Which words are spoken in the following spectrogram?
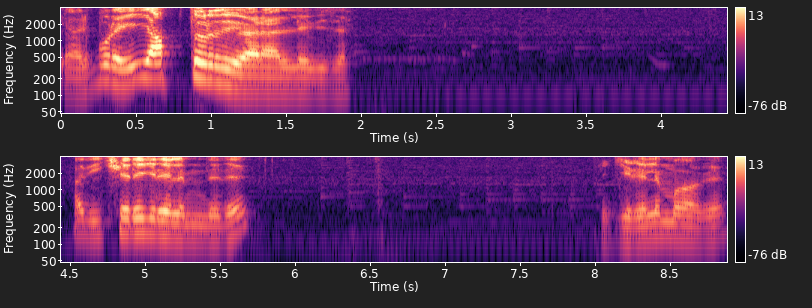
Yani burayı yaptır diyor herhalde bize. Hadi içeri girelim dedi. E, girelim abi.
